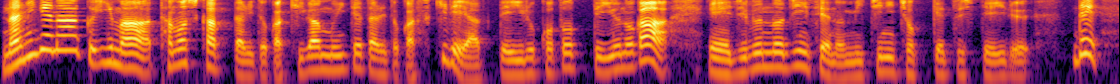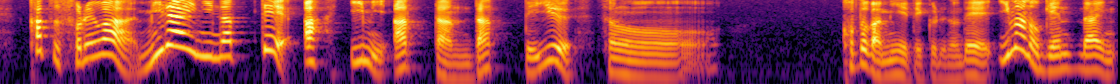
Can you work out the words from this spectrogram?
何気なく今楽しかったりとか気が向いてたりとか好きでやっていることっていうのが、えー、自分の人生の道に直結している。で、かつそれは未来になって、あ、意味あったんだっていう、その、ことが見えてくるので、今の現代、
